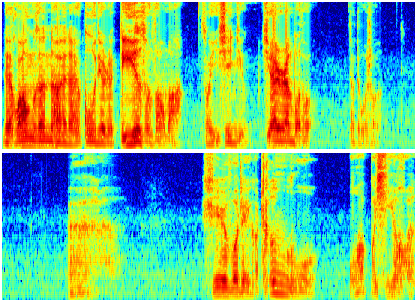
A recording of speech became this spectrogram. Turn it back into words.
那黄三太太估计是第一次放马，所以心情显然不错。他对我说。师傅这个称呼我不喜欢，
